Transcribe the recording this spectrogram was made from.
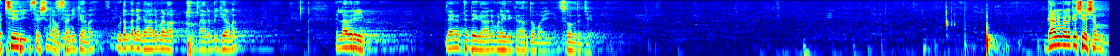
കച്ചേരി സെഷൻ അവസാനിക്കുകയാണ്. ഉടൻ തന്നെ ഗാനമേള ആരംഭിക്കുകയാണ്. എല്ലാവരെയും ലയനത്തിന്റെ ഗാനമേളയിലേക്ക് ആർദ്രമായി സ്വാഗതം ചെയ്യുന്നു. ഗാനമേളയ്ക്ക് ശേഷം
